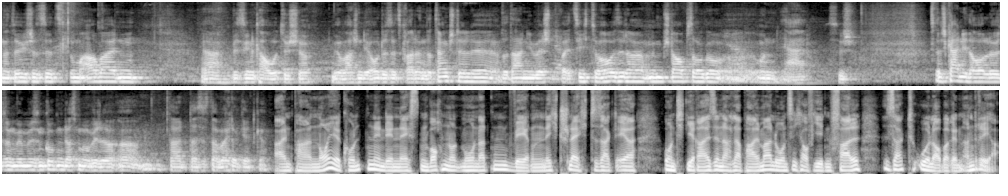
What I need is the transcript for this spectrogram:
Natürlich ist es jetzt zum Arbeiten ja, ein bisschen chaotisch. Ja. Wir waschen die Autos jetzt gerade an der Tankstelle. Der Dani wäscht bei sich zu Hause da mit dem Staubsauger. Und ja, es ist, ist keine Dauerlösung. Wir müssen gucken, dass, wir wieder, äh, da, dass es da weitergeht. Gell. Ein paar neue Kunden in den nächsten Wochen und Monaten wären nicht schlecht, sagt er. Und die Reise nach La Palma lohnt sich auf jeden Fall, sagt Urlauberin Andrea.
